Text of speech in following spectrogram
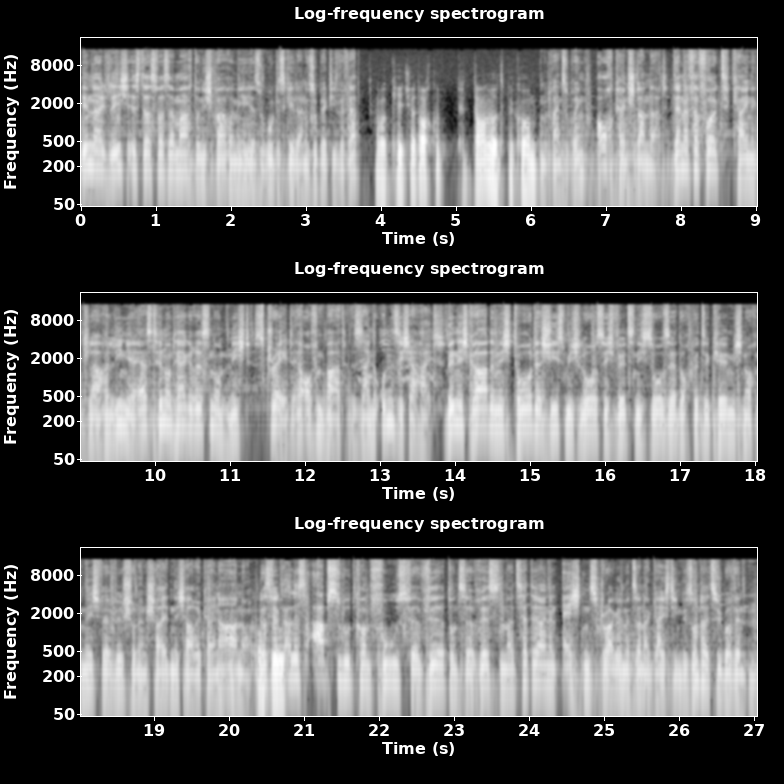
Inhaltlich ist das, was er macht, und ich spare mir hier so gut es geht eine subjektive Wertung. Aber Cage hat auch gut Downloads bekommen. mit reinzubringen, auch kein Standard. Denn er verfolgt keine klare Linie. Er ist hin und her gerissen und nicht straight. Er offenbart seine Unsicherheit. Bin ich gerade nicht tot, er schießt mich los, ich will's nicht so sehr, doch bitte kill mich noch nicht. Wer will schon entscheiden, ich habe keine Ahnung. Das wirkt alles absolut konfus, verwirrt und zerrissen, als hätte er einen echten Struggle mit seiner geistigen Gesundheit zu überwinden.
